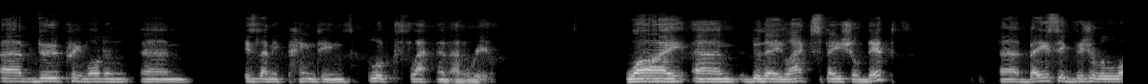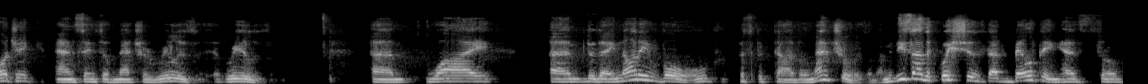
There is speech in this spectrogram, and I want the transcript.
um, do pre-modern um, Islamic paintings look flat and unreal? Why um, do they lack spatial depth, uh, basic visual logic, and sense of natural realism? realism? Um, why um, do they not involve perspectival naturalism? I mean, these are the questions that Belting has sort of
